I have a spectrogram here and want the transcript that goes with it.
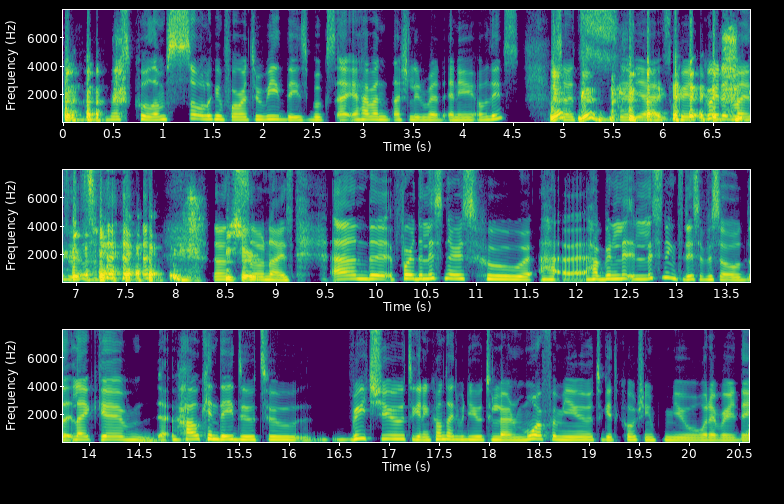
That's cool. I'm so looking forward to read these books. I haven't actually read any of these. Yeah, so it's, good. Uh, yeah, it's great, great advice. That's sure. so nice. And uh, for the listeners who ha have been li listening to this episode, like um, how can they do to reach you, to get in contact with you, to learn more from you, to get coaching from you, whatever they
